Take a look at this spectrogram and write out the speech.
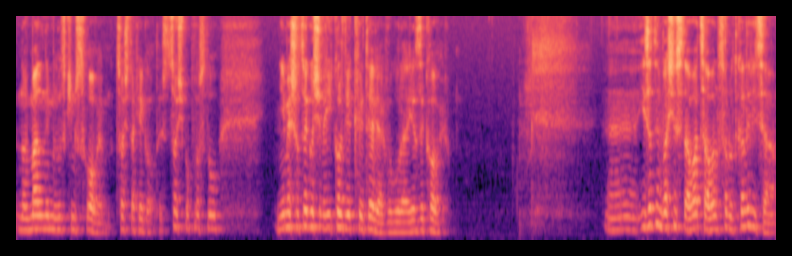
normalnym ludzkim słowem. Coś takiego. To jest coś po prostu nie mieszczącego się w jakichkolwiek kryteriach w ogóle językowych. E, I za tym właśnie stała cała absolutka lewica.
